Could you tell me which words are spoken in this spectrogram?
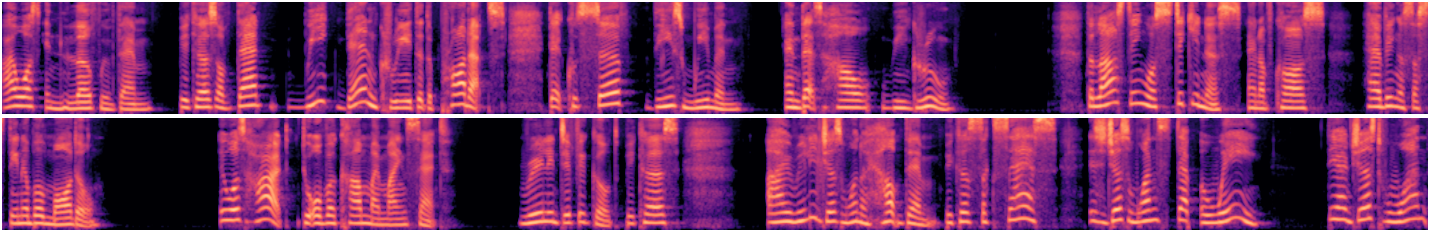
I was in love with them. Because of that, we then created the products that could serve these women. And that's how we grew. The last thing was stickiness and, of course, having a sustainable model. It was hard to overcome my mindset. Really difficult because I really just want to help them because success is just one step away. They are just one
